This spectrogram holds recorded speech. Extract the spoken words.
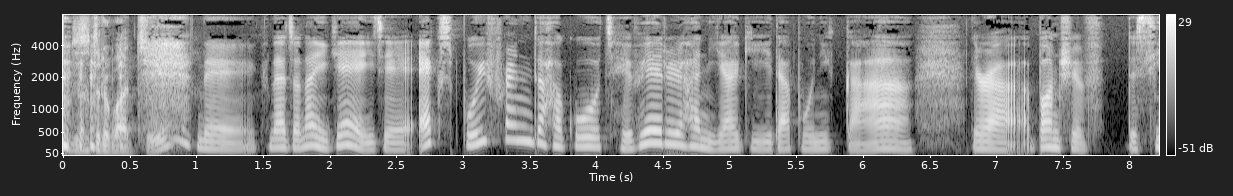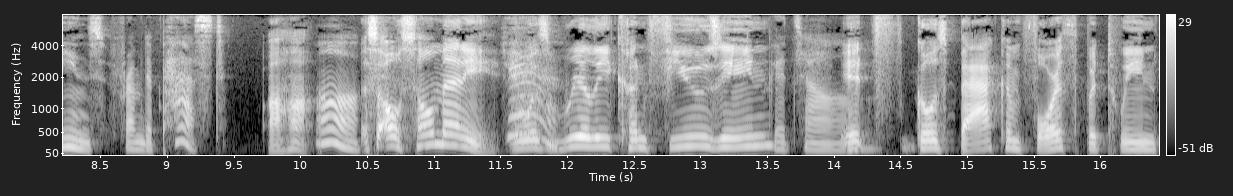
어디서 들어봤지? 네, 그나저나 이게 이제 ex-boyfriend하고 재회를 한 이야기이다 보니까 there are a bunch of the scenes from the past. Uh-huh. 어. So, oh, so many. It was Yeah. really confusing. 그렇죠. It f- goes back and forth between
